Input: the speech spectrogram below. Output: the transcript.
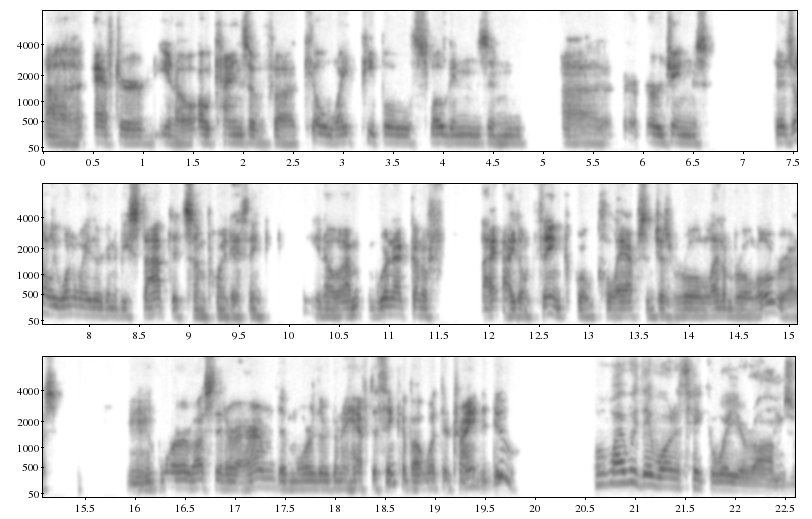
uh, after you know all kinds of uh, kill white people slogans and uh, urgings. There's only one way they're going to be stopped at some point. I think you know I'm, we're not going to. I, I don't think we'll collapse and just roll, let them roll over us. Mhm. And the more of us that are armed, the more they're going to have to think about what they're trying to do. Well, why would they want to take away your arms?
